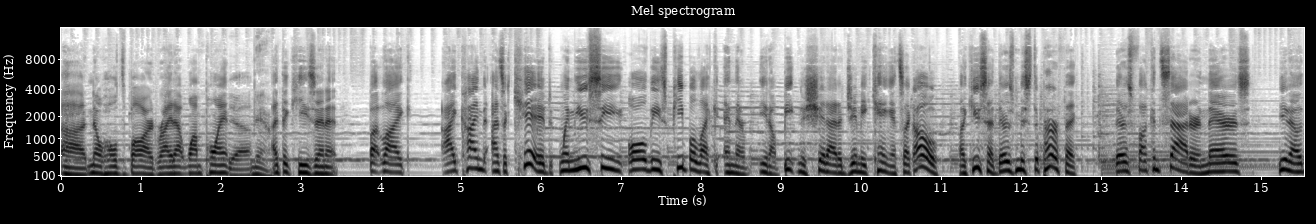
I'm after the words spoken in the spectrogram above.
uh, No Holds Barred. Right at one point, Yeah. Yeah. I think he's in it. But like, I kind of, as a kid, when you see all these people like, and they're you know beating the shit out of Jimmy King, it's like, oh, like you said, there's Mister Perfect, there's fucking Saturn, there's you know, uh,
